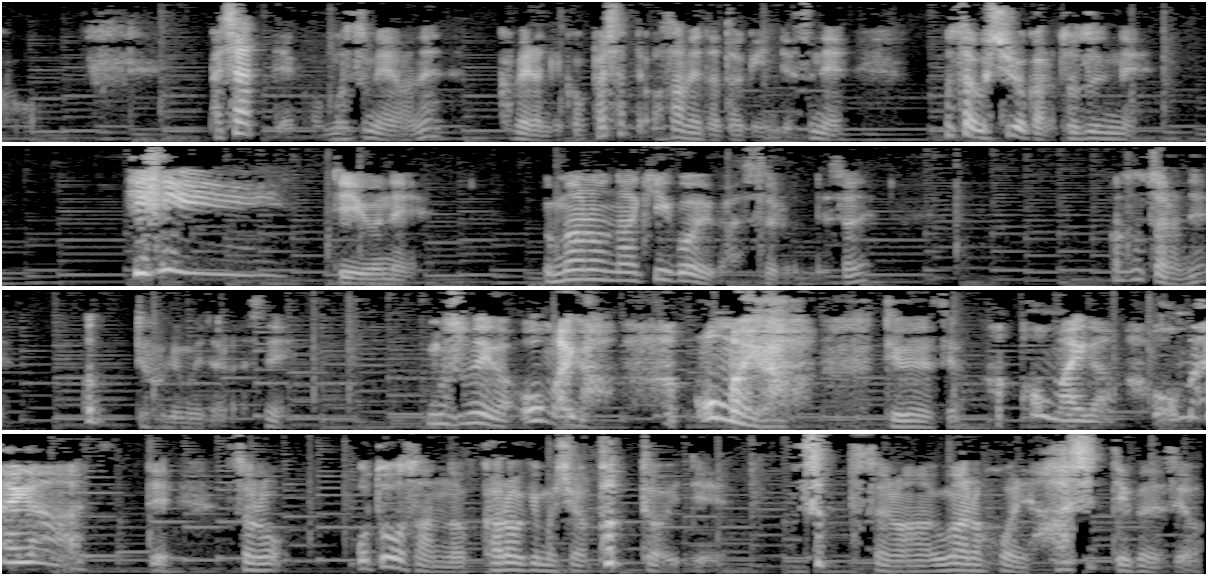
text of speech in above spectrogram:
こう、パシャってこう娘をね、カメラにこうパシャって収めた時にですね、そしたら後ろから突然ね、ヒヒーっていうね、馬の鳴き声がするんですよね。あそしたらね、あって振り向いたらですね、娘が、オーマイガーオーマイガーって言うんですよ。オーマイガーオーマイガーって、そのお父さんのカラオケマシンをパッと置いて、スッとその馬の方に走っていくんですよ。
